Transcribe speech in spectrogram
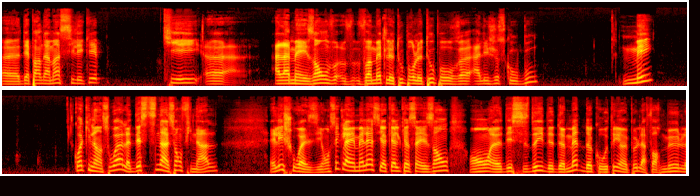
euh, dépendamment si l'équipe qui est euh, à la maison va, mettre le tout pour le tout pour euh, aller jusqu'au bout. Mais, quoi qu'il en soit, la destination finale, elle est choisie. On sait que la MLS, il y a quelques saisons, ont décidé de, mettre de côté un peu la formule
